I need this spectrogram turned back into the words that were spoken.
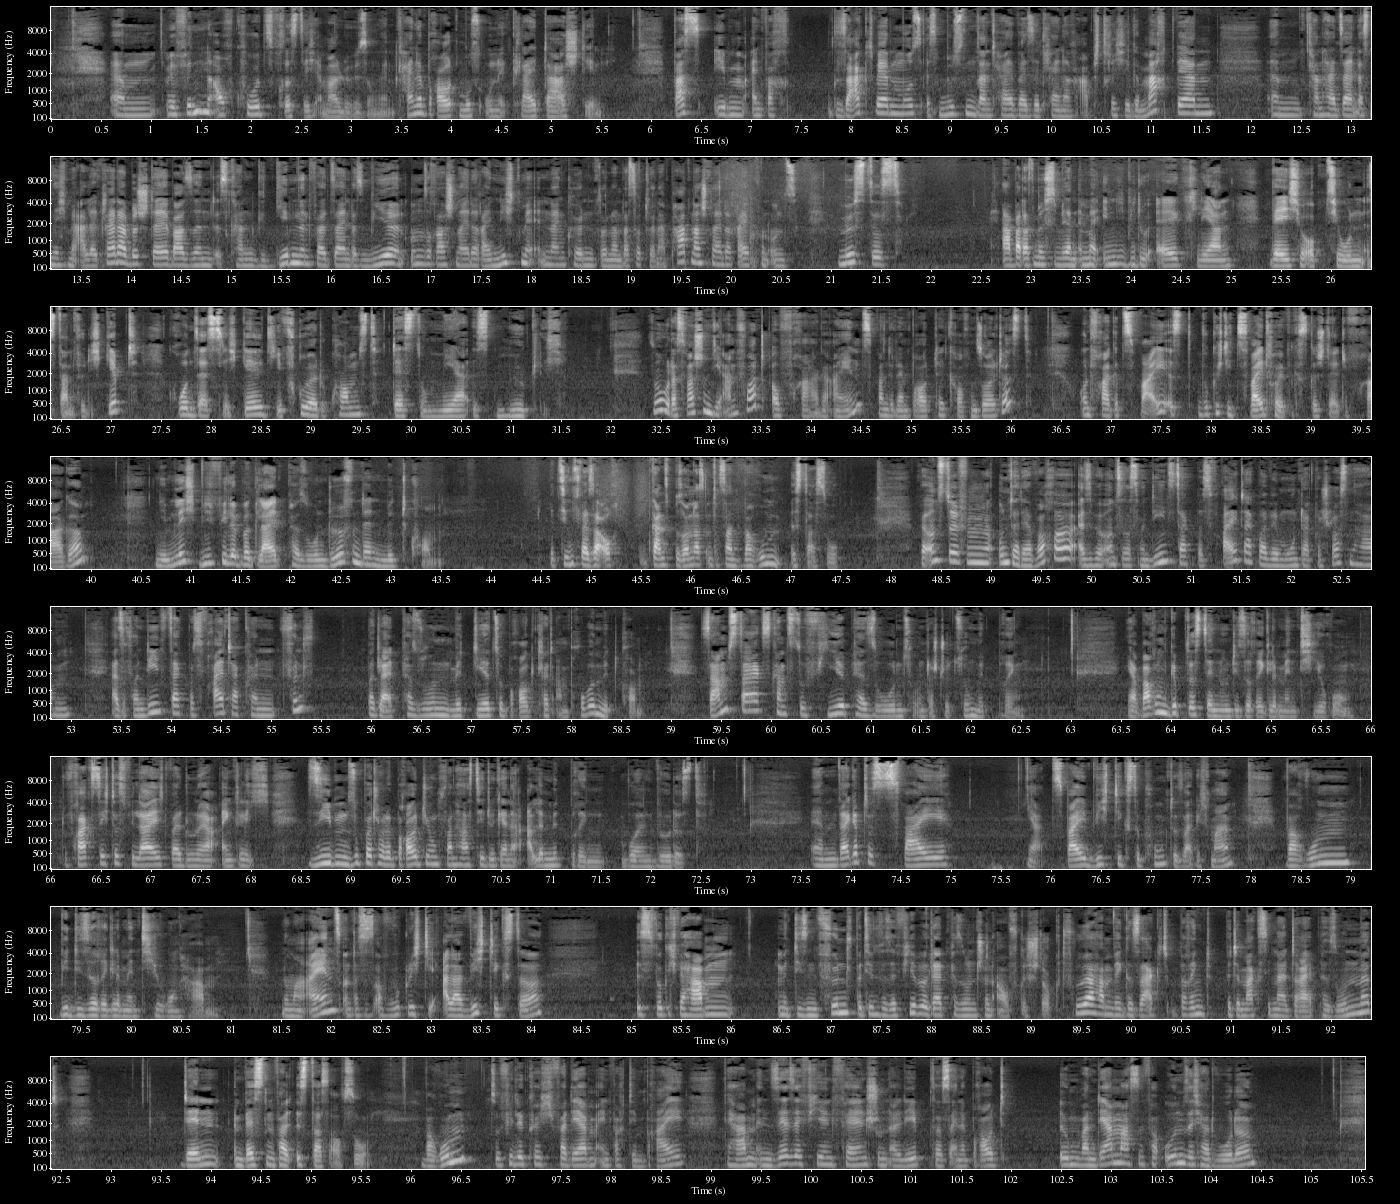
Ähm, wir finden auch kurzfristig immer Lösungen. Keine Braut muss ohne Kleid dastehen. Was eben einfach gesagt werden muss, es müssen dann teilweise kleinere Abstriche gemacht werden. Ähm, kann halt sein, dass nicht mehr alle Kleider bestellbar sind. Es kann gegebenenfalls sein, dass wir in unserer Schneiderei nicht mehr ändern können, sondern dass du zu einer Partnerschneiderei von uns müsstest. Aber das müssen wir dann immer individuell klären, welche Optionen es dann für dich gibt. Grundsätzlich gilt, je früher du kommst, desto mehr ist möglich. So, das war schon die Antwort auf Frage 1, wann du dein Brautkleid kaufen solltest. Und Frage 2 ist wirklich die zweithäufigst gestellte Frage, nämlich wie viele Begleitpersonen dürfen denn mitkommen? Beziehungsweise auch ganz besonders interessant, warum ist das so? Bei uns dürfen unter der Woche, also bei uns ist das von Dienstag bis Freitag, weil wir Montag geschlossen haben, also von Dienstag bis Freitag können fünf Begleitpersonen mit dir zur Brautkleidanprobe mitkommen. Samstags kannst du vier Personen zur Unterstützung mitbringen. Ja, warum gibt es denn nun diese Reglementierung? Du fragst dich das vielleicht, weil du ja eigentlich sieben super tolle Brautjungfern hast, die du gerne alle mitbringen wollen würdest. Ähm, da gibt es zwei, ja, zwei wichtigste Punkte, sag ich mal, warum wir diese Reglementierung haben. Nummer eins, und das ist auch wirklich die allerwichtigste, ist wirklich, wir haben mit diesen fünf bzw. vier Begleitpersonen schon aufgestockt. Früher haben wir gesagt, bringt bitte maximal drei Personen mit, denn im besten Fall ist das auch so. Warum? So viele Köche verderben einfach den Brei. Wir haben in sehr, sehr vielen Fällen schon erlebt, dass eine Braut irgendwann dermaßen verunsichert wurde,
